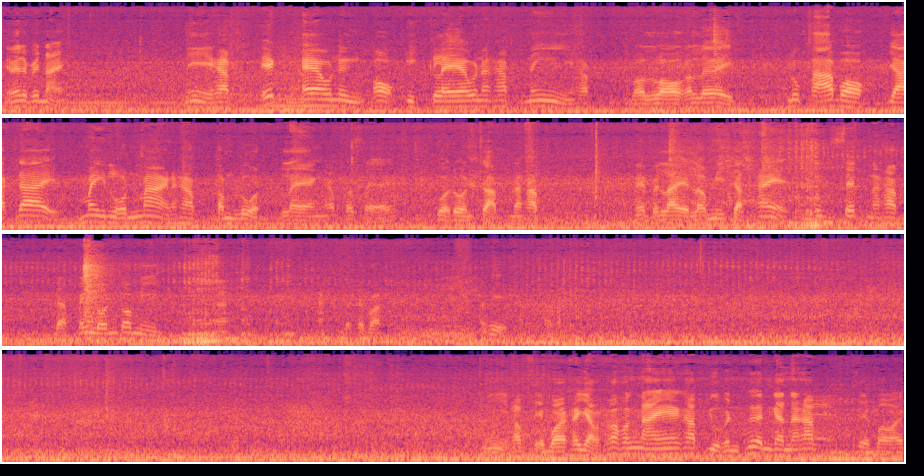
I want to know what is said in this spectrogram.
ยังไม่ได้ไปไหน นี่ครับ XL1 ออกอีกแล้วนะครับ นี่ครับรอรอกันเลย ลูกค้าบอกอยากได้ไม่ล้นมากนะครับตำรวจแรงครับกระแส กลัวโดนจับนะครับ ไม่เป็นไรเรามีจัดให้ทุกเซตนะครับแบบไม่ล้นก็มีนะจะบ้างนะพี่นี่ครับเสียบอยขยับเข้าข้างในให้ครับ อยู่เป็นเพื่อนกันนะครับ เสียบอย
